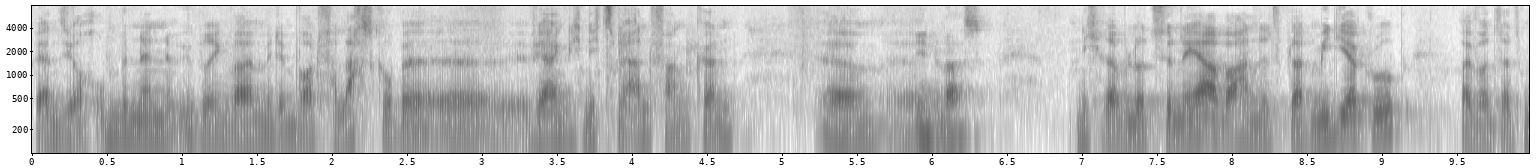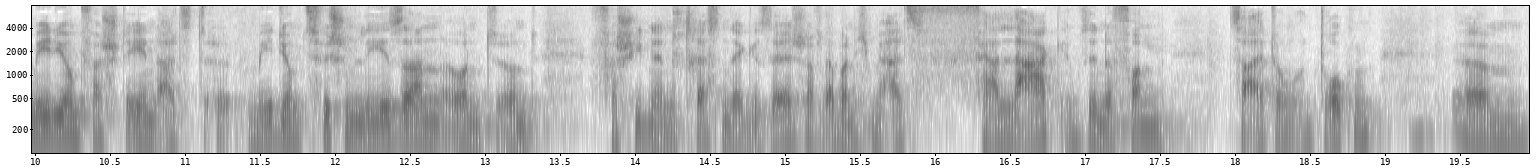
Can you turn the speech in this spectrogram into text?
werden sie auch umbenennen im Übrigen, weil mit dem Wort Verlagsgruppe äh, wir eigentlich nichts mehr anfangen können. Ähm, äh, In was? Nicht revolutionär, aber Handelsblatt Media Group, weil wir uns als Medium verstehen, als äh, Medium zwischen Lesern und, und verschiedenen Interessen der Gesellschaft, aber nicht mehr als Verlag im Sinne von Zeitung und Drucken, ähm,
